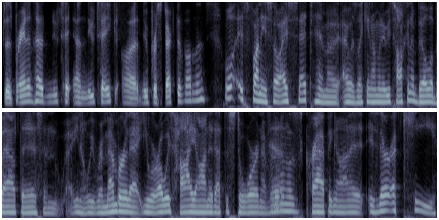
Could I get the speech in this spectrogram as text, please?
does Brandon have a new ta- a new take, a uh, new perspective on this? Well, it's funny. So I said to him, I, I was like, you know, I'm going to be talking to Bill about this, and you know, we remember that you were always high on it at the store, and everyone yeah. was crapping on it. Is there a key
